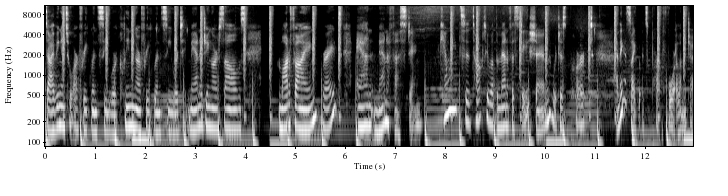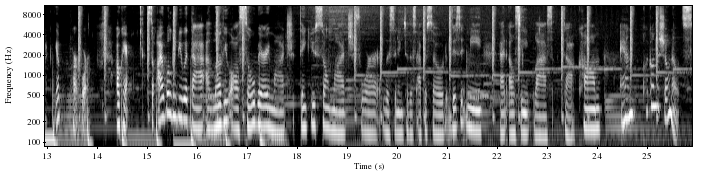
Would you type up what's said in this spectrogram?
diving into our frequency, we're cleaning our frequency, we're t- managing ourselves, modifying, right? And manifesting. Can't wait to talk to you about the manifestation, which is part, I think it's like, it's part four. Let me check. Yep, part four. Okay. So I will leave you with that. I love you all so very much. Thank you so much for listening to this episode. Visit me at elsieblass.com and click on the show notes.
